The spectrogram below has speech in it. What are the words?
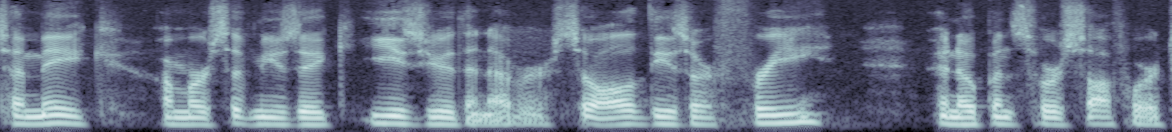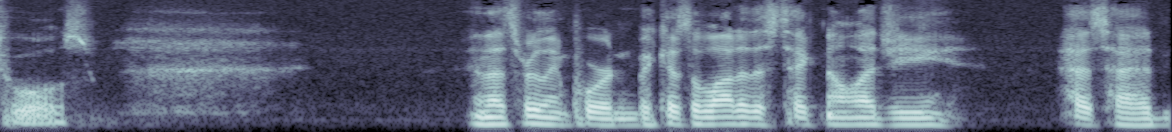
to make immersive music easier than ever. So all of these are free and open source software tools. And that's really important because a lot of this technology has had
